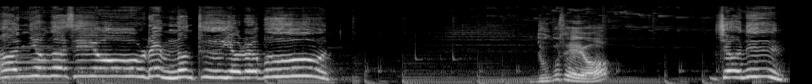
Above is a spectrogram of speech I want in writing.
안녕하세요, Remnant 여러분. 누구세요? 저는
